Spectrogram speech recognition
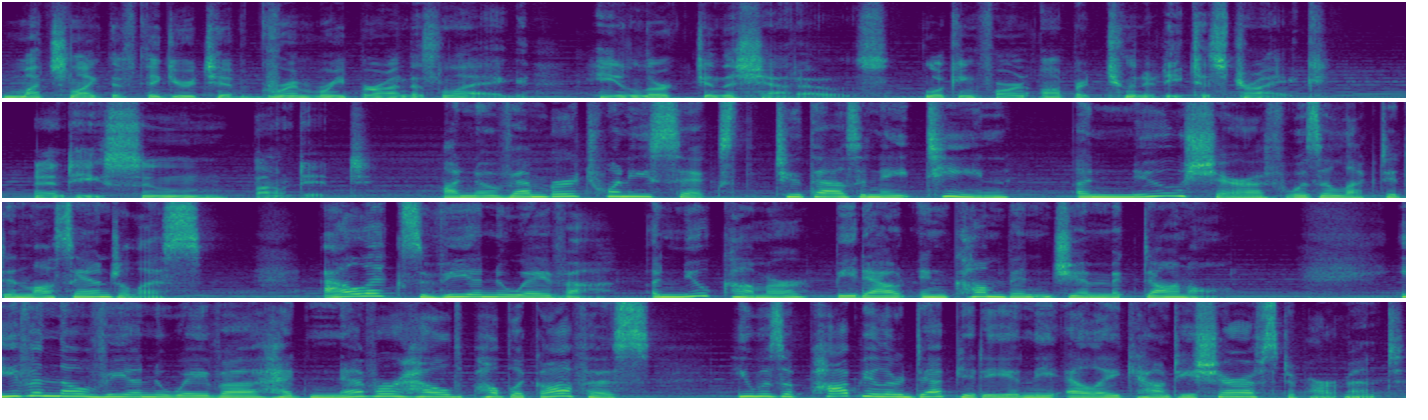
Much like the figurative Grim Reaper on his leg, he lurked in the shadows, looking for an opportunity to strike. And he soon found it. On November 26, 2018, a new sheriff was elected in Los Angeles. Alex Villanueva, a newcomer, beat out incumbent Jim McDonnell. Even though Villanueva had never held public office, he was a popular deputy in the LA County Sheriff's Department.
